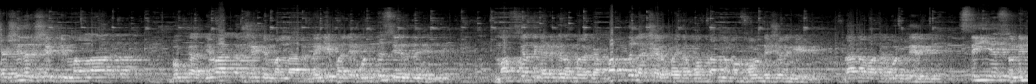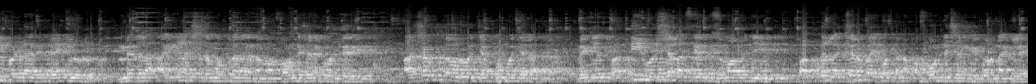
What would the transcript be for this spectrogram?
ಶಶಿಧರ್ ಶೆಟ್ಟಿ ಮಲ್ಲಾರ್, ಬುಕ್ಕ ದಿವಾಕರ್ ಶೆಟ್ಟಿ ಮಲ್ಲಾರ್ ಮೆಗಿಮಲೆ ಒಟ್ಟು ಸೇರಿದು. ಮಸ್ಕತ್ ಘಟಕದ ಮೂಲಕ ಹತ್ತು ಲಕ್ಷ ರೂಪಾಯಿನ ಮೊತ್ತ ನಮ್ಮ ಫೌಂಡೇಶನ್ಗೆ ದಾನವಾದ ಕೊಡ್ತೀರಿ. C S Sunil Bhandari, Bengaluru. ಮೇಲೆಲ್ಲ ಐದು ಲಕ್ಷದ ಮೊತ್ತ ನಮ್ಮ ಫೌಂಡೇಶನ್ ಕೊಡ್ತೀರಿ. ಅಶೋಕ್ ಅವರು ಜಪ್ಪು ಮಜಲ. ಮಿಗಿಲು ಪ್ರತಿ ವರ್ಷ ಸೇರಿದ ಸುಮಾರು ಹತ್ತು ಲಕ್ಷ ರೂಪಾಯಿ ಮೊತ್ತ ನಮ್ಮ ಫೌಂಡೇಶನ್ಗೆ ಕೊಡಲಾಗಲಿ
